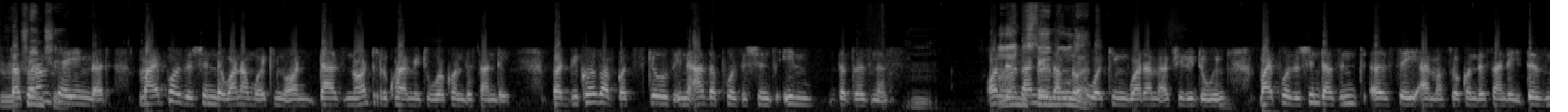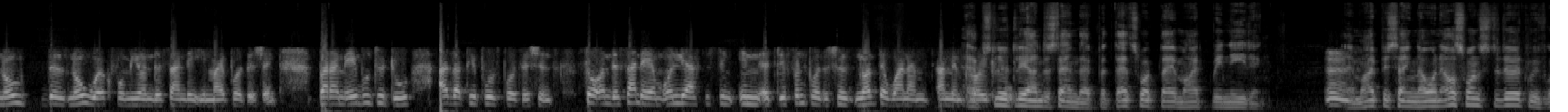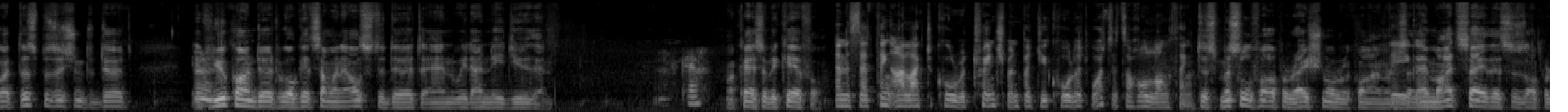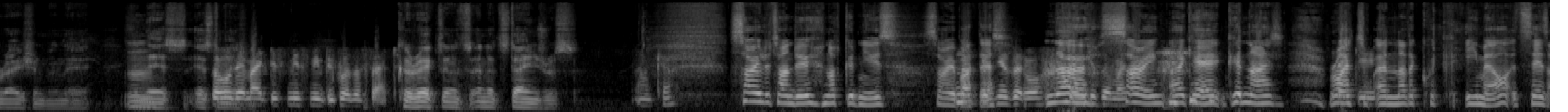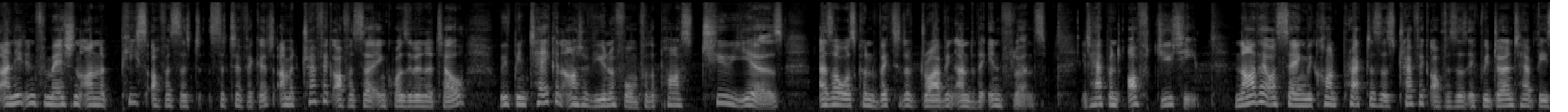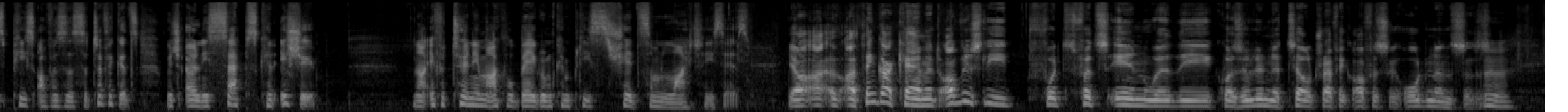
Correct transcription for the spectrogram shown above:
That's what I'm you. saying. That my position, the one I'm working on, does not require me to work on the Sunday. But because I've got skills in other positions in the business, on I the Sundays I'm not that. working what I'm actually doing. My position doesn't uh, say I must work on the Sunday. There's no there's no work for me on the Sunday in my position, but I'm able to do other people's positions. So on the Sunday I'm only assisting in a different positions, not the one I'm I'm employed Absolutely understand that, but that's what they might be needing. Mm. They might be saying no one else wants to do it. We've got this position to do it. If Mm. you can't do it, we'll get someone else to do it, and we don't need you then. Okay. Okay, so be careful. And it's that thing I like to call retrenchment, but you call it what? It's a whole long thing. dismissal for operational requirements, There you and go. they might say this is operation in their in mm. their s- So they might dismiss me because of that. Correct, and it's and it's dangerous. Okay. Sorry, Lutando, not good news. Sorry about Not good that. news at all. No, so sorry. Okay, good night. Right, another quick email. It says, I need information on a peace officer t- certificate. I'm a traffic officer in KwaZulu Natal. We've been taken out of uniform for the past two years as I was convicted of driving under the influence. It happened off duty. Now they are saying we can't practice as traffic officers if we don't have these peace officer certificates, which only SAPS can issue. Now, if Attorney Michael Bagraim can please shed some light, he says. Yeah, I, I think I can. It obviously foot, fits in with the KwaZulu Natal traffic officer ordinances,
